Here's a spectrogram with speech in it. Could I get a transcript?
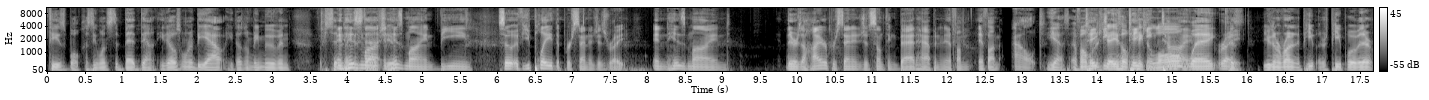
feasible because he wants to bed down. He doesn't want to be out. He doesn't want to be moving or sitting in his mind, in his mind, being so, if you played the percentages right, in his mind, there's a higher percentage of something bad happening if I'm if I'm out. Yes, if I'm Taking- J Hook, take a long time, way, right. You're going to run into people. There's people over there.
